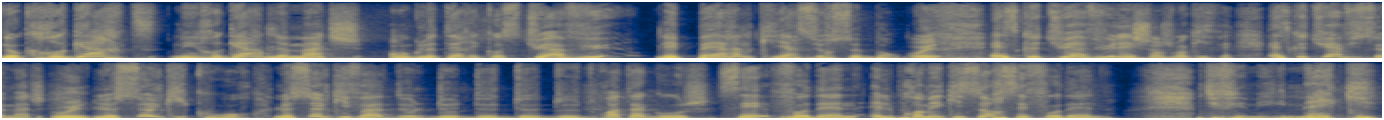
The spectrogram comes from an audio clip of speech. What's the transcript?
Donc regarde, mais regarde le match Angleterre-Écosse. Tu as vu les perles qu'il y a sur ce banc. Oui. Est-ce que tu as vu les changements qu'il fait? Est-ce que tu as vu ce match? Oui. Le seul qui court, le seul qui va de, de, de, de, de droite à gauche, c'est Foden. Et le premier qui sort, c'est Foden. Tu fais, mais mec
